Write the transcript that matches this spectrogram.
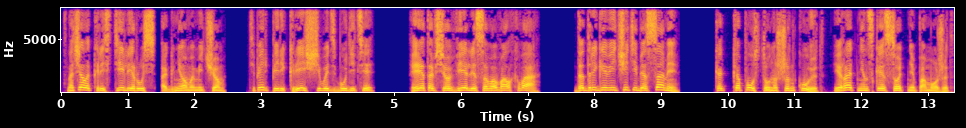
Сначала крестили Русь огнем и мечом, теперь перекрещивать будете. Это все Велесова волхва. Да дриговичи тебе сами, как капусту нашинкуют, и ратнинская сотня поможет,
